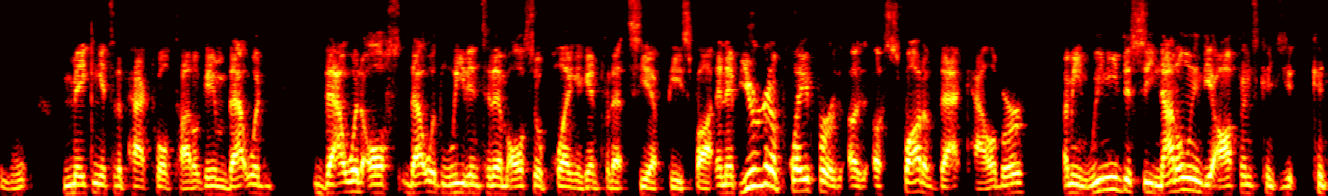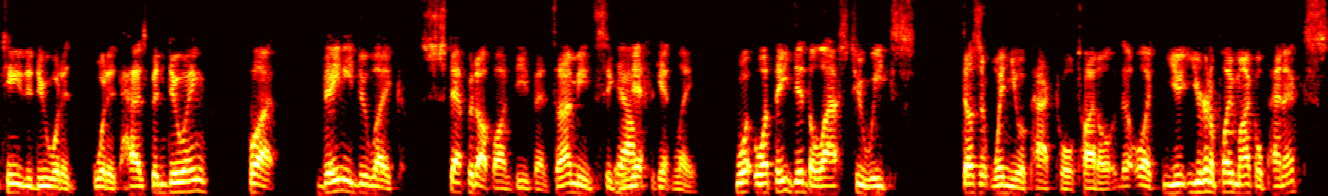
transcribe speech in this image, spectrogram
w- making it to the Pac-12 title game, that would that would also that would lead into them also playing again for that CFP spot. And if you're going to play for a, a spot of that caliber, I mean, we need to see not only the offense con- continue to do what it what it has been doing, but they need to like step it up on defense. And I mean significantly. What what they did the last two weeks doesn't win you a Pac-12 title. Like you, you're going to play Michael Penix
